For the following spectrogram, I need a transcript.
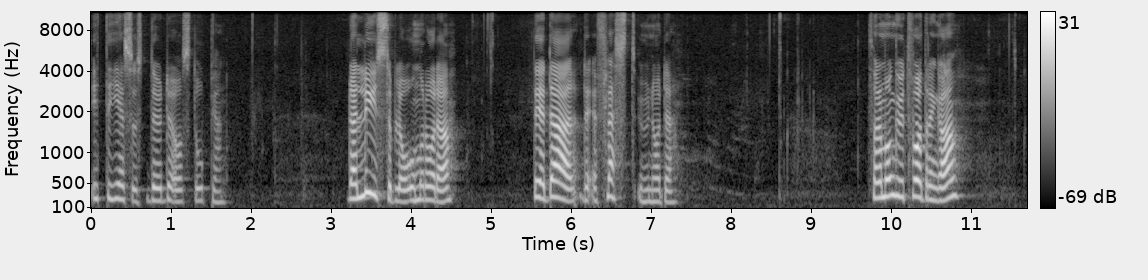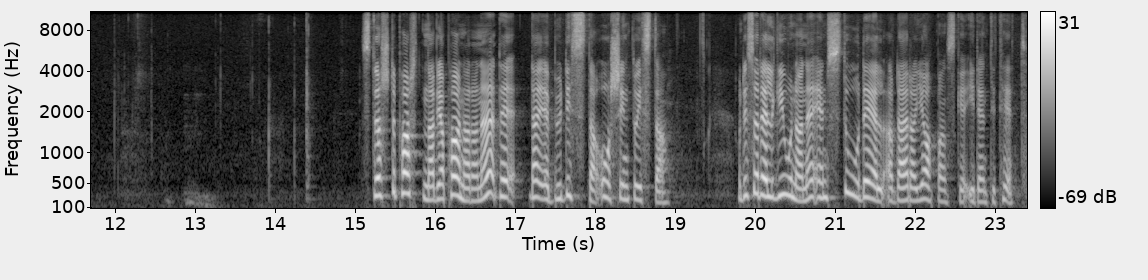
etter Jesus døde og sto opp igjen. De lyseblå områdene det er der det er flest unådde. Så det er mange utfordringer. Størsteparten av japanerne de, de er buddhister og shintoister. Og disse religionene er en stor del av deres japanske identitet.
